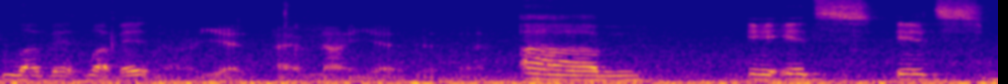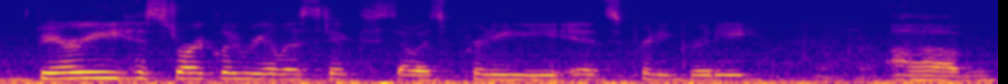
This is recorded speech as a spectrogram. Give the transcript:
love it, love it. Not yet. I have not yet read that. um, it, it's it's very historically realistic, so it's pretty it's pretty gritty. Okay. Um,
